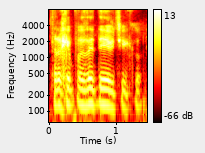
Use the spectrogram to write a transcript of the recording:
Трохи позитивчику.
